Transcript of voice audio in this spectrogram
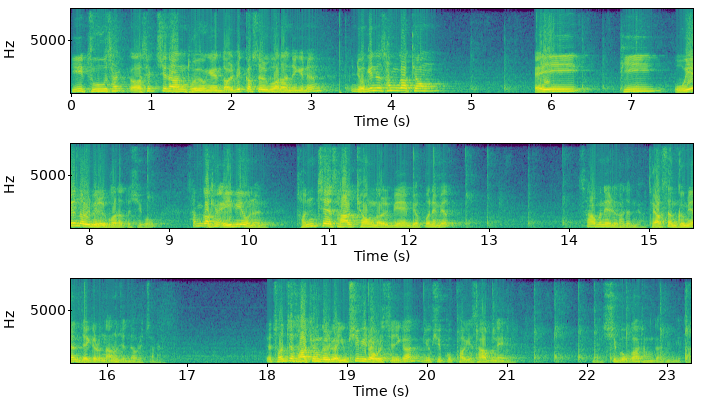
이두 어, 색칠한 도형의 넓이 값을 구하라는 얘기는 여기 있는 삼각형 A, B, O의 넓이를 구하라 뜻이고 삼각형 ABO는 전체 사각형 넓이의 몇 분의 몇? 4분의 1을 가졌네요. 대각선 그면 4개로 나눠진다고 그랬잖아. 전체 사각형 넓이가 60이라고 그랬으니까 60 곱하기 4분의 1. 15가 정답입니다.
